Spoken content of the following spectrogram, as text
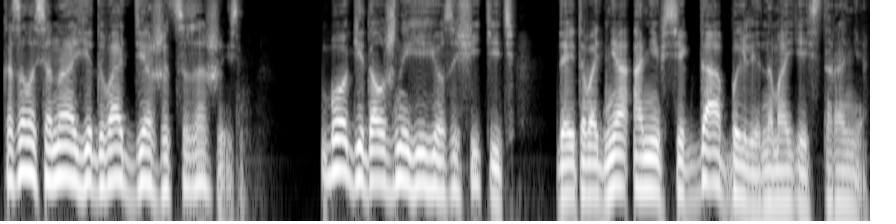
казалось, она едва держится за жизнь. Боги должны ее защитить. До этого дня они всегда были на моей стороне.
